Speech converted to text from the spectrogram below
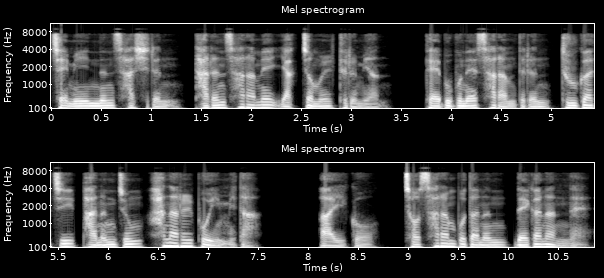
재미있는 사실은 다른 사람의 약점을 들으면 대부분의 사람들은 두 가지 반응 중 하나를 보입니다. 아이고, 저 사람보다는 내가 낫네.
